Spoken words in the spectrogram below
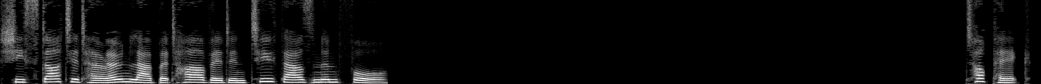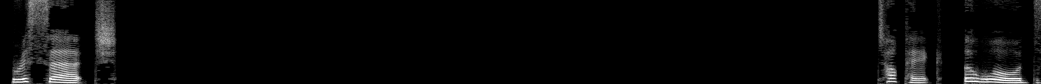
She started her own lab at Harvard in 2004. Topic Research. Topic Awards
